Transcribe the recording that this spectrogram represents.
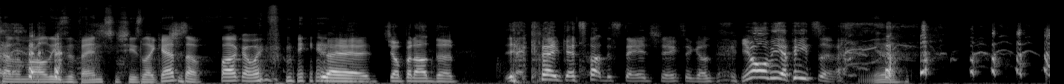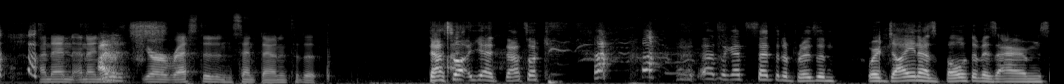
telling her all these events, and she's like, get the fuck away from me. yeah, jumping on the. Clyde gets on the stage, shakes, and goes, "You owe me a pizza." Yeah. and then and then you're, just- you're arrested and sent down into the. That's what. Yeah, that's what. that's what gets sent to the prison where Dyne has both of his arms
